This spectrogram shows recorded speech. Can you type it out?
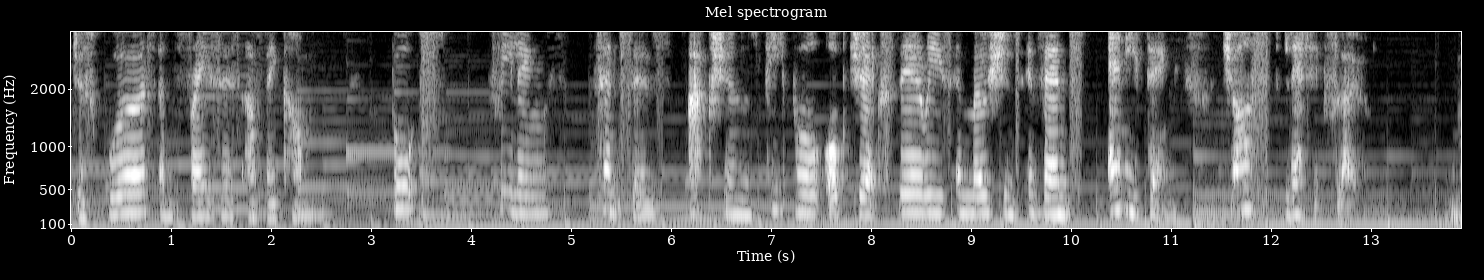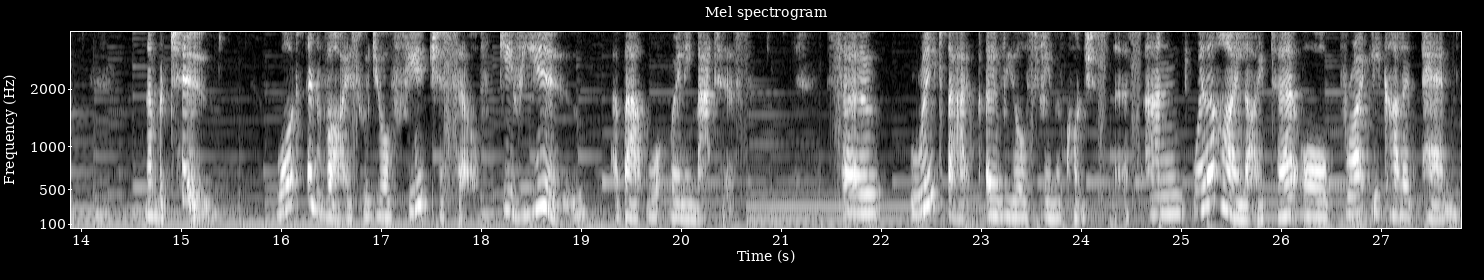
just words and phrases as they come. Thoughts, feelings, senses, actions, people, objects, theories, emotions, events, anything. Just let it flow. Number two, what advice would your future self give you about what really matters? So, read back over your stream of consciousness and with a highlighter or brightly coloured pen,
